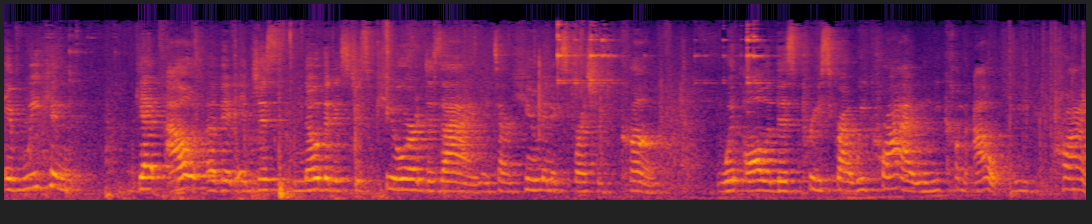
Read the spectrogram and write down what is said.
if we can get out of it and just know that it's just pure design, it's our human expression to come with all of this prescribed. We cry when we come out, we crying,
